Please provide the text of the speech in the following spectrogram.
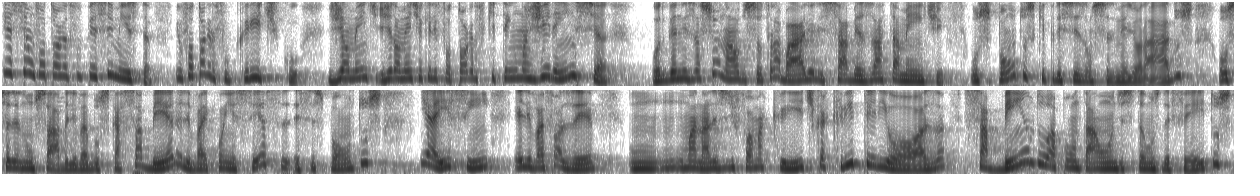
Esse é um fotógrafo pessimista. E o fotógrafo crítico, geralmente, geralmente é aquele fotógrafo que tem uma gerência organizacional do seu trabalho, ele sabe exatamente os pontos que precisam ser melhorados, ou se ele não sabe, ele vai buscar saber, ele vai conhecer esses pontos, e aí sim ele vai fazer um, uma análise de forma crítica, criteriosa, sabendo apontar onde estão os defeitos,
